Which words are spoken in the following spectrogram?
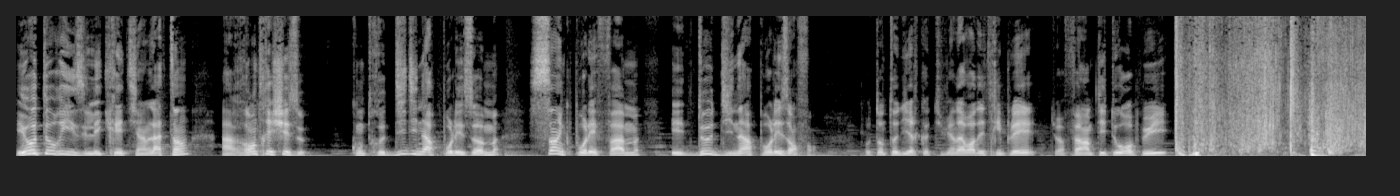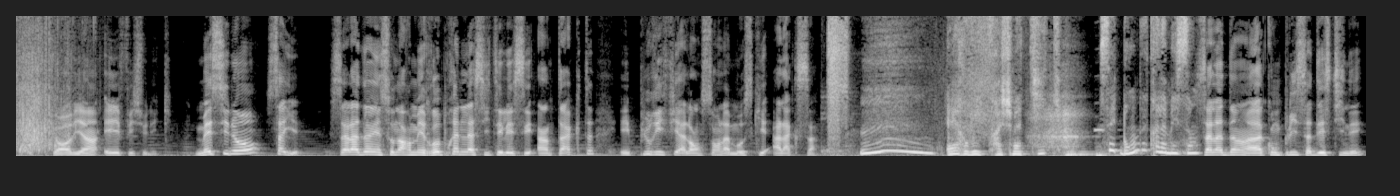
et autorise les chrétiens latins à rentrer chez eux, contre 10 dinars pour les hommes, 5 pour les femmes et 2 dinars pour les enfants. Autant te dire que tu viens d'avoir des triplés, tu vas faire un petit tour au puits. Tu reviens et fils unique. Mais sinon, ça y est. Saladin et son armée reprennent la cité laissée intacte et purifient à l'encens la mosquée Al-Aqsa. Freshmatic, c'est bon d'être à la maison. Saladin a accompli sa destinée.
